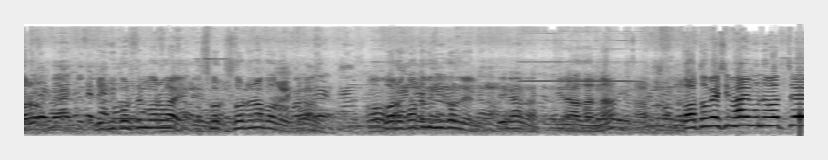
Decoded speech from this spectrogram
বড় বিক্রি করছেন বড় ভাই? ছোট না বড়? বড় কত বিক্রি করলেন? তিন হাজার। না? কত বেশি ভাই মনে হচ্ছে?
